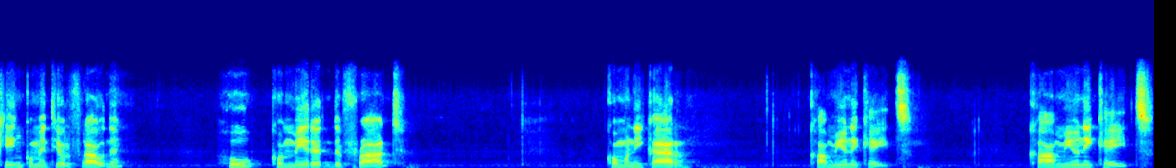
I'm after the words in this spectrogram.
¿Quién cometió el fraude? Who committed the fraud? Comunicar. Communicate. Communicate.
